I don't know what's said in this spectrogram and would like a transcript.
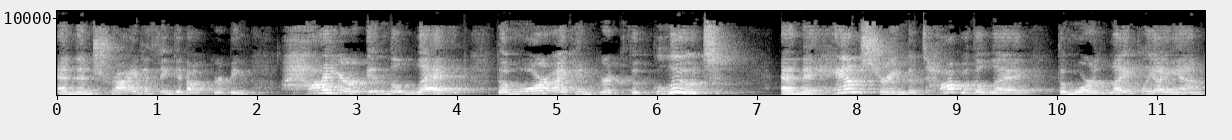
and then try to think about gripping higher in the leg the more I can grip the glute and the hamstring, the top of the leg, the more likely I am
